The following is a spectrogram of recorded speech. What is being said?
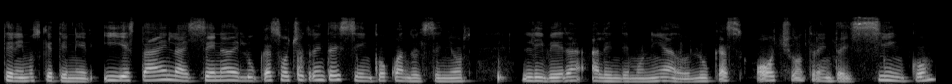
tenemos que tener y está en la escena de Lucas 8:35 cuando el Señor libera al endemoniado. Lucas 8:35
